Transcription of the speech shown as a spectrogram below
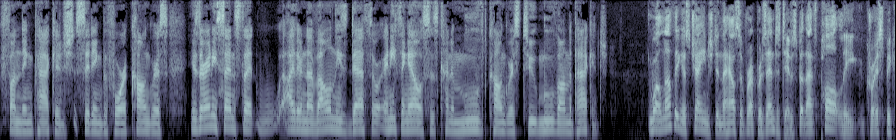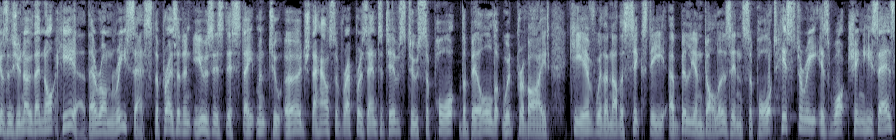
funding package sitting before Congress. Is there any sense that either Navalny's death or anything else has kind of moved Congress to move on the package? Well, nothing has changed in the House of Representatives, but that's partly, Chris, because as you know, they're not here. They're on recess. The president uses this statement to urge the House of Representatives to support the bill that would provide Kiev with another $60 uh, billion in support. History is watching, he says.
